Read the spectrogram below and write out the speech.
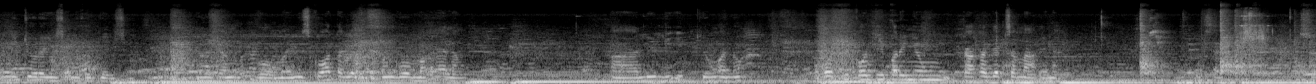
Yung itsura yung sa likod guys. Meron siyang goma. Inis ko ang tagal-likod ng goma. Kaya lang, ah, liliit yung ano. Konti-konti pa rin yung kakagat sa makina. So,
